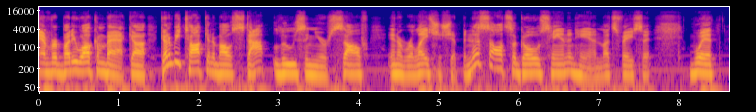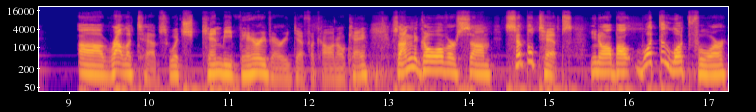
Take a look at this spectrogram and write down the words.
Everybody, welcome back. Uh, going to be talking about stop losing yourself in a relationship. And this also goes hand in hand, let's face it, with uh, relatives, which can be very, very difficult. Okay. So I'm going to go over some simple tips, you know, about what to look for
